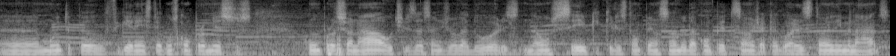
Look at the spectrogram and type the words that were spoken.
é, muito pelo Figueirense tem alguns compromissos com o profissional, utilização de jogadores, não sei o que, que eles estão pensando da competição, já que agora eles estão eliminados,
